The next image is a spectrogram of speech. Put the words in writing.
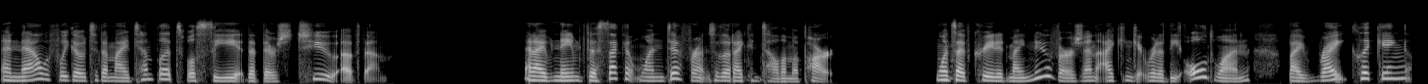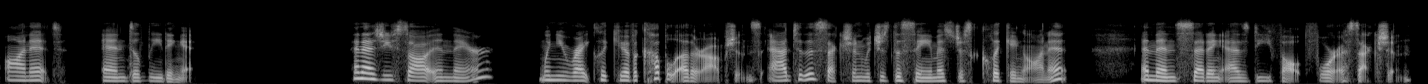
And now if we go to the My Templates, we'll see that there's two of them. And I've named the second one different so that I can tell them apart. Once I've created my new version, I can get rid of the old one by right-clicking on it and deleting it. And as you saw in there, when you right click, you have a couple other options. Add to this section, which is the same as just clicking on it, and then setting as default for a section.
